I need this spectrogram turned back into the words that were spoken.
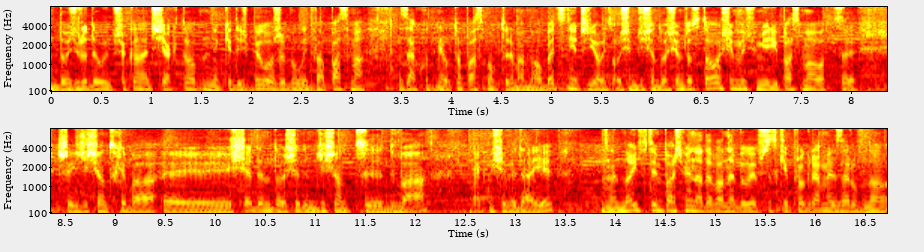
do źródeł i przekonać się, jak to kiedyś było, że były dwa pasma. Zachód miał to pasmo, które mamy obecnie, czyli od 88 do 108. Myśmy mieli pasmo od 60 chyba 7 do 72, tak mi się wydaje. No i w tym paśmie nadawane były wszystkie programy zarówno e,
